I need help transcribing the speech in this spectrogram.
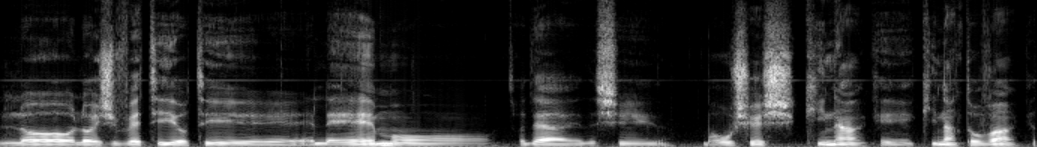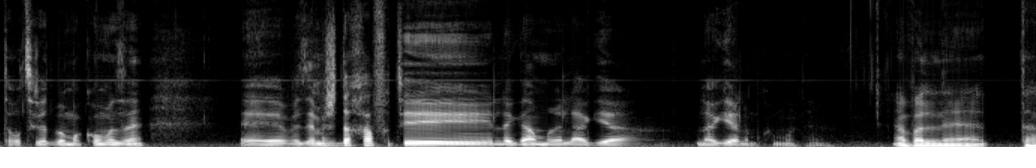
לא, לא השוויתי אותי אליהם, או, אתה יודע, איזושהי... ברור שיש קינה, קינה טובה, כי אתה רוצה להיות במקום הזה, וזה מה שדחף אותי לגמרי להגיע, להגיע למקומות האלה. אבל uh, אתה,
